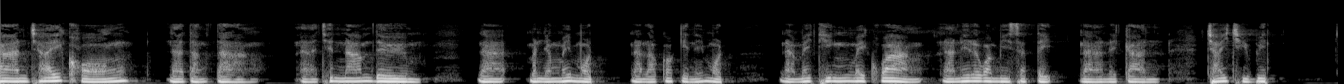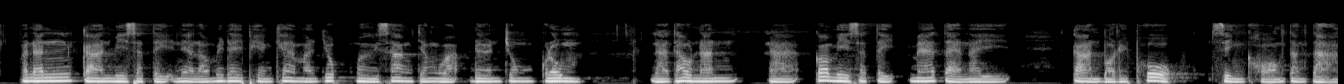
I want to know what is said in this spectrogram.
การใช้ของนะต่างๆนะเช่นน้ำดื่มนะ มันยังไม่หมดนะเราก็กินให้หมดนะไม่ทิ้งไม่คว้างนะนี่เรียกว่ามีสตินะในการใช้ชีวิต เพราะนั้นการมีสติเนี่ยเราไม่ได้เพียงแค่มายกมือสร้างจังหวะเดินจงกรมนะเท่านั้นนะก็มีสติแม้แต่ในการบริโภคสิ่งของต่าง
